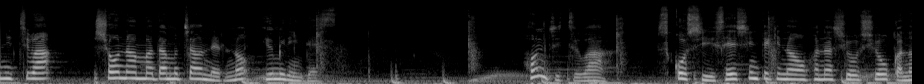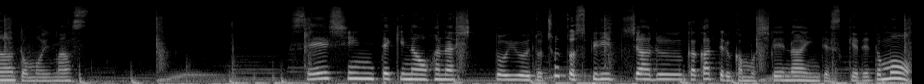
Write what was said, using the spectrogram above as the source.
んにちは。湘南マダムチャンネルのゆみりんです。本日は少し精神的なお話をしようかなと思います。精神的なお話というとちょっとスピリチュアルがかってるかもしれないんですけれども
